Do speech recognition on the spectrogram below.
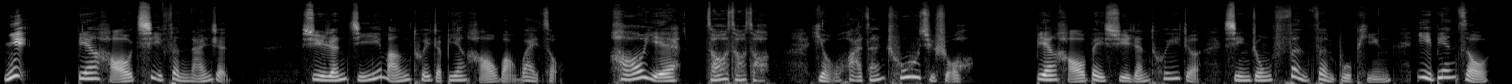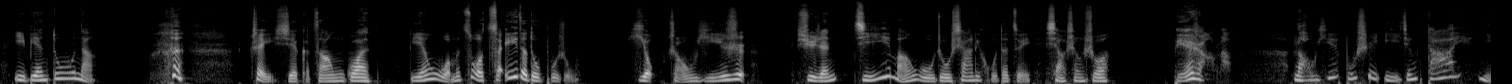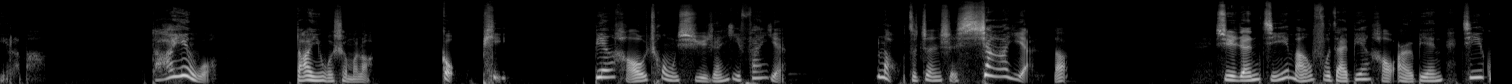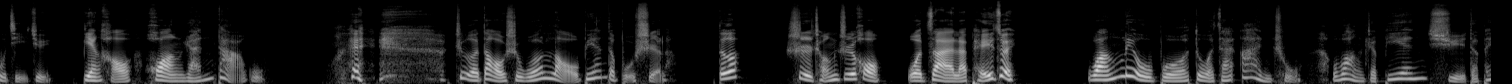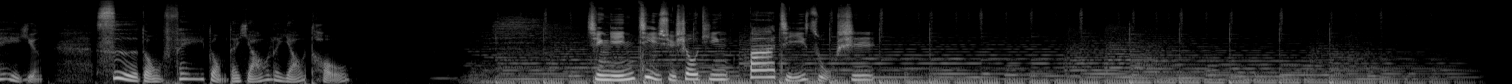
你！边豪气愤难忍，许仁急忙推着边豪往外走。豪爷，走走走，有话咱出去说。边豪被许人推着，心中愤愤不平，一边走一边嘟囔：“哼，这些个赃官，连我们做贼的都不如。有朝一日……”许人急忙捂住沙里虎的嘴，小声说：“别嚷了，老爷不是已经答应你了吗？答应我？答应我什么了？狗屁！”边豪冲许人一翻眼：“老子真是瞎眼了！”许人急忙附在边豪耳边叽咕几句，边豪恍然大悟：“嘿，这倒是我老边的不是了。得，事成之后我再来赔罪。”王六伯躲在暗处，望着边许的背影，似懂非懂的摇了摇头。请您继续收听八级祖师。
